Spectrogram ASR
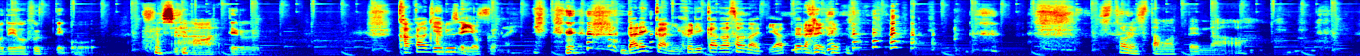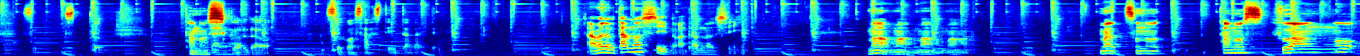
大手を振ってこう走り回ってる。掲げるでよくない。誰かに振りかざさないとやってられへん。ストレス溜まってんな。ちょっと楽しく過ごさせていただいて。ますあまあでも楽しいのは楽しい。まあまあまあまあ。まあその楽し不安を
